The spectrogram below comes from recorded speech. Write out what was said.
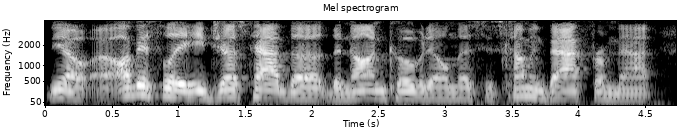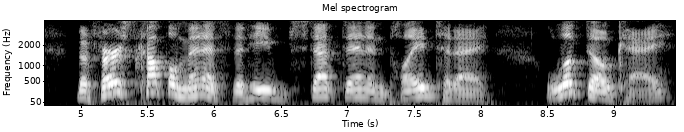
you know, obviously he just had the the non-COVID illness. He's coming back from that. The first couple minutes that he stepped in and played today looked okay.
